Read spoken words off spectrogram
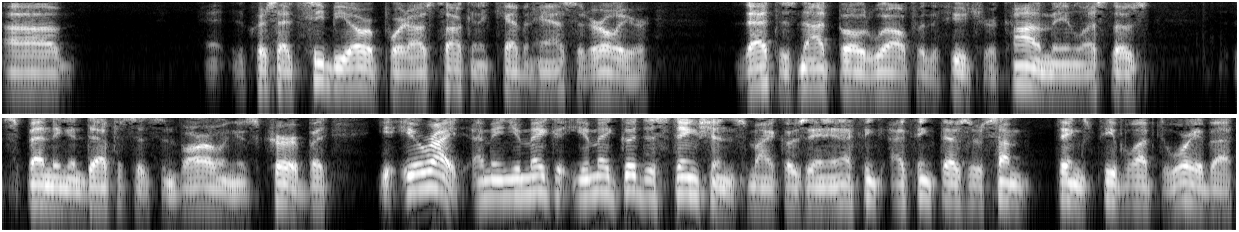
Uh, of course, that CBO report, I was talking to Kevin Hassett earlier, that does not bode well for the future economy unless those spending and deficits and borrowing is curbed. But you're right. I mean, you make you make good distinctions, Mike Ozanian. I think I think those are some things people have to worry about.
